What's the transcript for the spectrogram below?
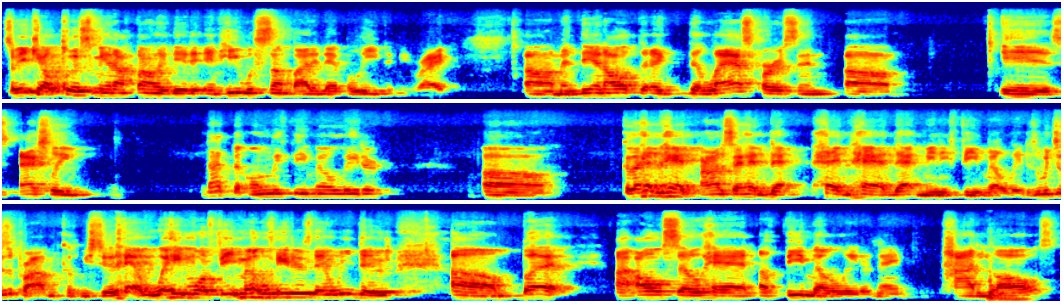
So he kept pushing me, and I finally did it. And he was somebody that believed in me, right? Um, and then all the, the last person um, is actually not the only female leader. Uh, because I hadn't had honestly I hadn't that, hadn't had that many female leaders, which is a problem because we should have way more female leaders than we do. Um, but I also had a female leader named Patty Laws,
